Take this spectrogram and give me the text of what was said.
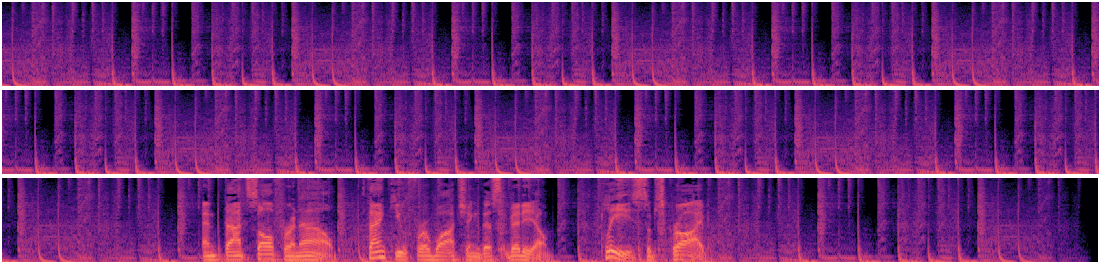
And that's all for now, thank you for watching this video. Please subscribe,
